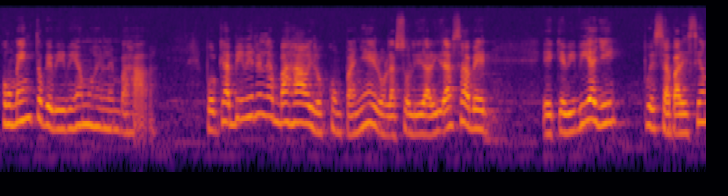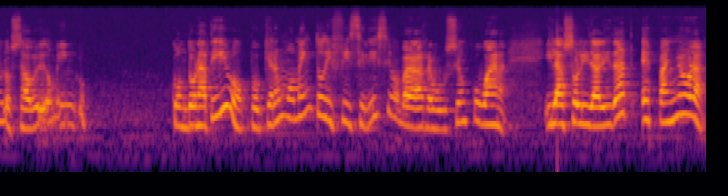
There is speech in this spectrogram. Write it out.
comento que vivíamos en la embajada? Porque al vivir en la embajada y los compañeros, la solidaridad, saber eh, que vivía allí, pues aparecían los sábados y domingos con donativos, porque era un momento dificilísimo para la revolución cubana. Y la solidaridad española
